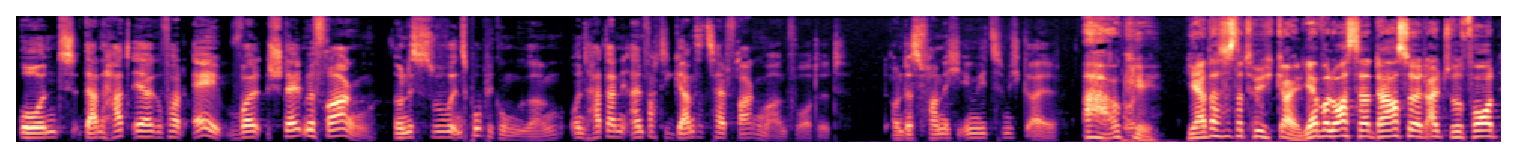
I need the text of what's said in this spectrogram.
und dann hat er gefragt, ey, woll, stellt mir Fragen und ist so ins Publikum gegangen und hat dann einfach die ganze Zeit Fragen beantwortet. Und das fand ich irgendwie ziemlich geil. Ah, okay. Ja, das ist natürlich geil. Ja, weil du hast ja, da hast du halt, halt sofort,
